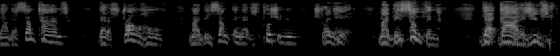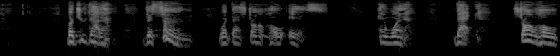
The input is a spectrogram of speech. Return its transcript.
Now, there's sometimes that a stronghold might be something that is pushing you straight ahead, might be something that God is using. But you got to discern what that stronghold is and what that stronghold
